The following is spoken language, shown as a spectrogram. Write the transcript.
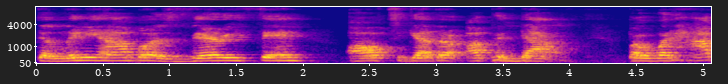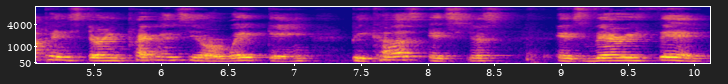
The linea alba is very thin all together up and down. But what happens during pregnancy or weight gain, because it's just, it's very thin,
